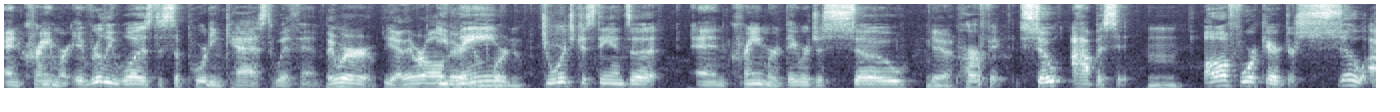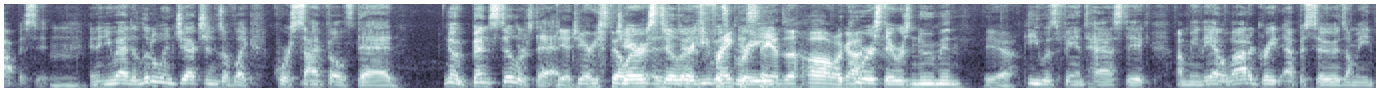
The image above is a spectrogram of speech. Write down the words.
and Kramer, it really was the supporting cast with him. they were yeah they were all very important. George Costanza, and Kramer, they were just so Yeah. perfect, so opposite. Mm, All four characters so opposite, mm. and then you add the little injections of like, of course, Seinfeld's dad. No, Ben Stiller's dad. Yeah, Jerry Stiller. Jerry Stiller, as he was great. Costanza. Oh my of god. course, there was Newman. Yeah. He was fantastic. I mean, they had a lot of great episodes. I mean,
